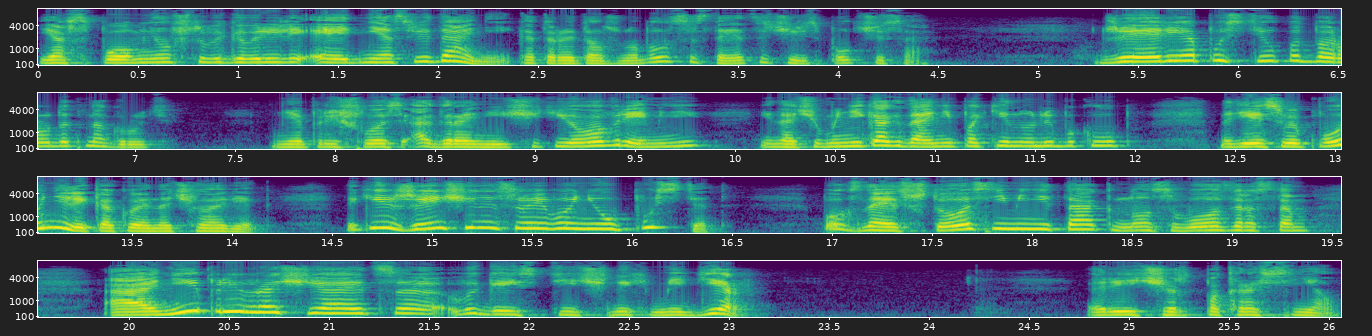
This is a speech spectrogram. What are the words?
«Я вспомнил, что вы говорили Эдни о свидании, которое должно было состояться через полчаса». Джерри опустил подбородок на грудь. Мне пришлось ограничить ее во времени, иначе мы никогда не покинули бы клуб. Надеюсь, вы поняли, какой она человек. Такие женщины своего не упустят. Бог знает, что с ними не так, но с возрастом они превращаются в эгоистичных мегер. Ричард покраснел,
